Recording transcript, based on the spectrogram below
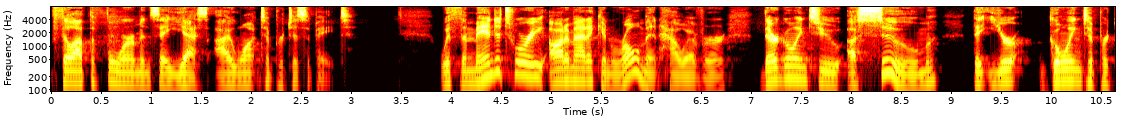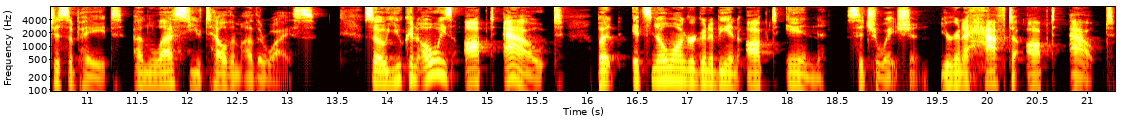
fill out the form and say yes, I want to participate. With the mandatory automatic enrollment, however, they're going to assume that you're going to participate unless you tell them otherwise. So you can always opt out, but it's no longer going to be an opt in situation. You're going to have to opt out.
